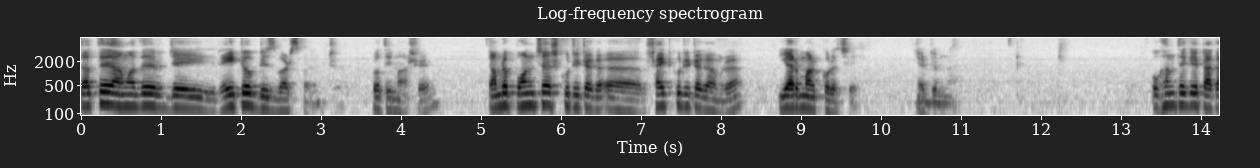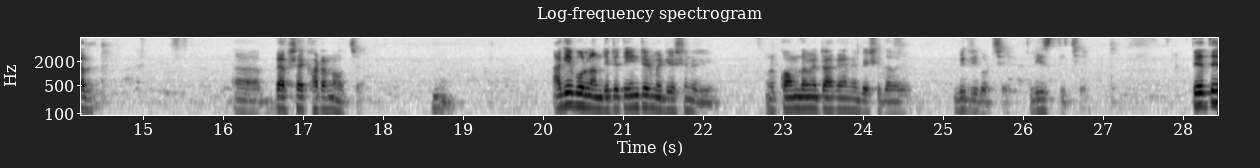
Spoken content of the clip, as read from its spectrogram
তাতে আমাদের যে রেট অফ ডিসবার্সমেন্ট প্রতি মাসে, আমরা পঞ্চাশ কোটি টাকা ষাট কোটি টাকা আমরা ইয়ারমার্ক করেছি এর জন্য। ওখান থেকে টাকা ব্যবসায় খাটানো হচ্ছে। আগেই বললাম যেটাতে ইন্টারমিডিয়েশনারি কম দামে টাকা এনে বেশি দামে বিক্রি করছে লিজ দিচ্ছে। তো এতে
